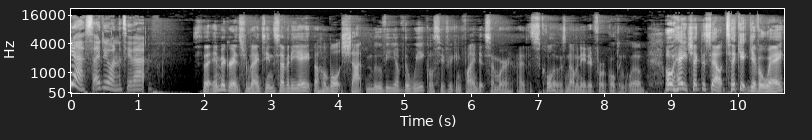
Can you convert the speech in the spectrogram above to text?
Yes, I do want to see that. It's the Immigrants from 1978, the Humboldt Shot Movie of the Week. We'll see if we can find it somewhere. Uh, It's cool it was nominated for a Golden Globe. Oh, hey, check this out. Ticket giveaway.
